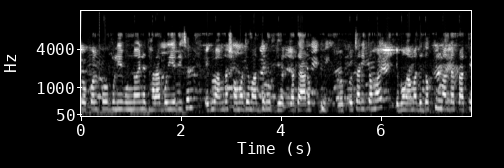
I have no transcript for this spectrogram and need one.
প্রকল্পগুলি উন্নয়নে ধারা বইয়ে দিয়েছেন এগুলো আমরা সমাজের মাধ্যমে যাতে আরও প্রচারিত হয় এবং আমাদের দক্ষিণ মালদার প্রার্থী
